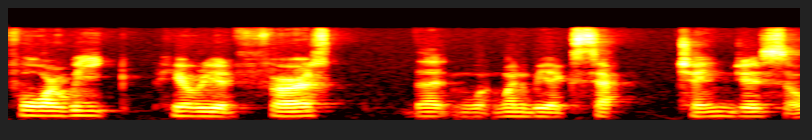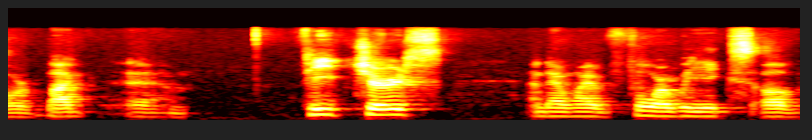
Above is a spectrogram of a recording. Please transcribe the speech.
four week period first that when we accept changes or bug um, features and then we have four weeks of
